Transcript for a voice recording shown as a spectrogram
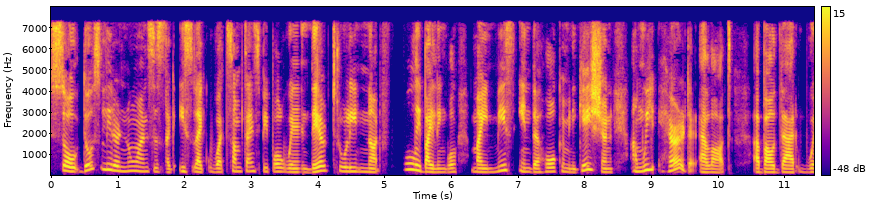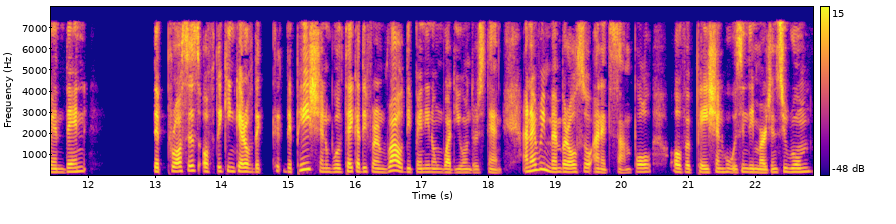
So those little nuances like is like what sometimes people, when they're truly not fully bilingual, might miss in the whole communication. And we heard a lot about that when then the process of taking care of the, the patient will take a different route depending on what you understand. And I remember also an example of a patient who was in the emergency room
